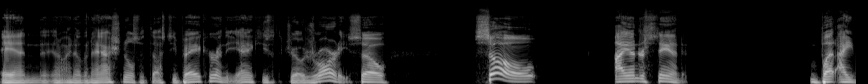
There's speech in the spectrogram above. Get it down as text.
And you know, I know the Nationals with Dusty Baker and the Yankees with Joe Girardi. So, so I understand it, but I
